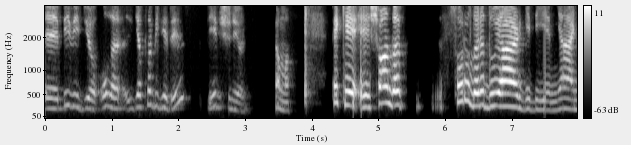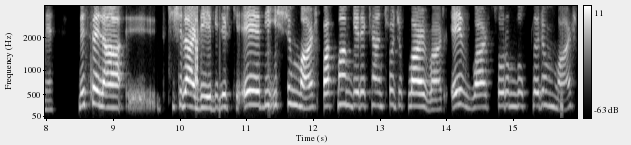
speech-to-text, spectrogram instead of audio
e, bir video yapabiliriz diye düşünüyorum. Tamam. Peki e, şu anda soruları duyar gibiyim. Yani mesela e, kişiler diyebilir ki e, bir işim var, bakmam gereken çocuklar var, ev var, sorumluluklarım var.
